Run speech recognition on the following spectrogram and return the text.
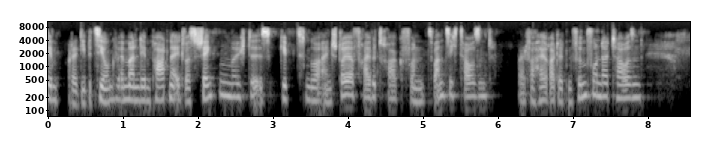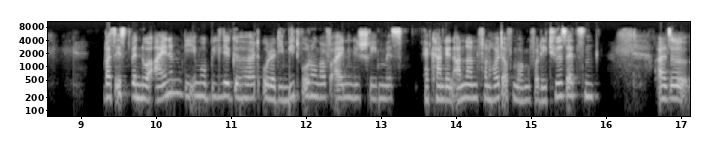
dem, oder die Beziehung, wenn man dem Partner etwas schenken möchte. Es gibt nur einen Steuerfreibetrag von 20.000, bei Verheirateten 500.000. Was ist, wenn nur einem die Immobilie gehört oder die Mietwohnung auf einen geschrieben ist? Er kann den anderen von heute auf morgen vor die Tür setzen. Also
